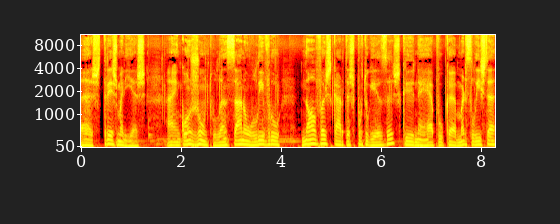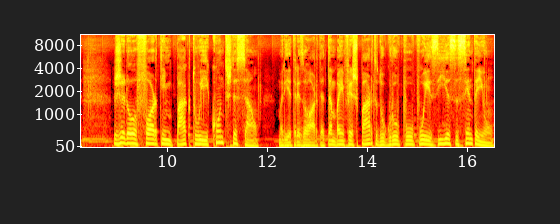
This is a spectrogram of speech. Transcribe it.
as Três Marias. Em conjunto lançaram o livro Novas Cartas Portuguesas, que na época marcelista gerou forte impacto e contestação. Maria Teresa Horta também fez parte do grupo Poesia 61.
